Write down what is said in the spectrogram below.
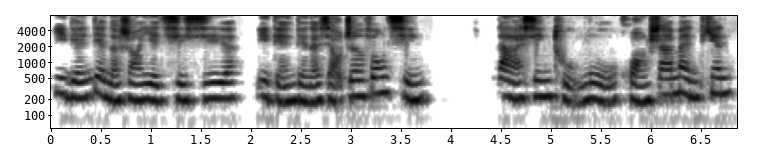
一点点的商业气息，一点点的小镇风情，大兴土木，黄沙漫天，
